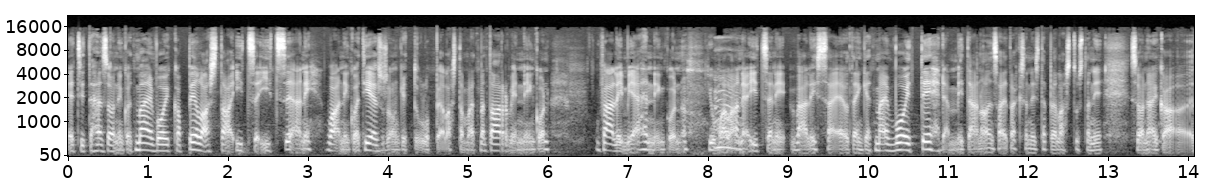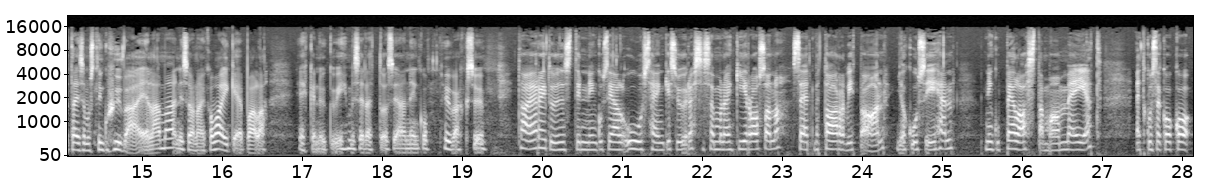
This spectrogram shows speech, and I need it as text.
Että sittenhän se on niin kuin, että mä en voikaan pelastaa itse itseäni, vaan niin kuin, että Jeesus onkin tullut pelastamaan, että mä tarvin niin kuin, välimiehen niin kuin Jumalan mm. ja itseni välissä ja jotenkin, että mä en voi tehdä mitään ansaitakseni sitä pelastusta, niin se on aika, tai semmoista niin kuin hyvää elämää, niin se on aika vaikea pala ehkä nykyihmiselle tosiaan niin kuin hyväksyä. Tämä on erityisesti niin kuin siellä uushenkisyydessä semmoinen kirosana, se, että me tarvitaan joku siihen niin kuin pelastamaan meidät. Että kun se koko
